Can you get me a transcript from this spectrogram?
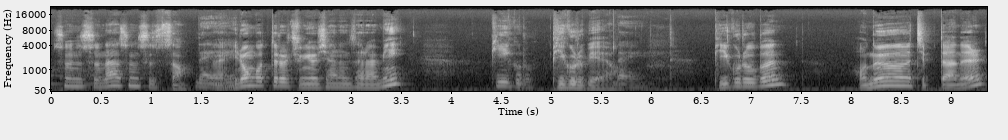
순수나 순수성 네. 네, 이런 것들을 중요시하는 사람이 B 그룹. B 그룹이에요. 네. B 그룹은 어느 집단을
